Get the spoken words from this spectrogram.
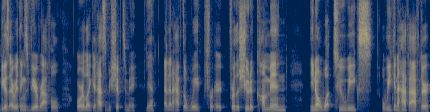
because everything's via raffle or like it has to be shipped to me. Yeah. And then I have to wait for it, for the shoe to come in, you know, what, 2 weeks, a week and a half after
